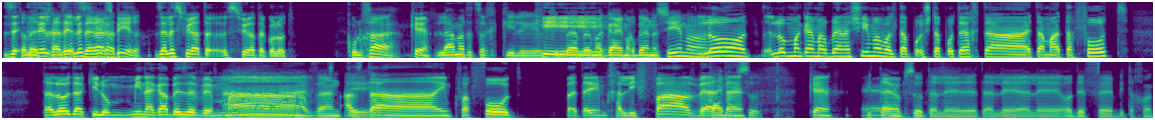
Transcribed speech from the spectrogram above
זה- זאת אומרת, זה- זה צריך לספירת- להסביר. זה לספירת ספירת הקולות. כולך. כן. למה אתה צריך, כאילו, כי- כי במגע עם הרבה אנשים? או- לא, לא במגע עם הרבה אנשים, אבל אתה- כשאתה פותח את המעטפות, אתה לא יודע כאילו מי נגע בזה ומה... אה, הבנתי. אז אתה עם כפפות, ואתה עם חליפה, איתי ואתה... מבסוט. כן. איתי מבסוט על, על, על אה, עודף אה, ביטחון.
